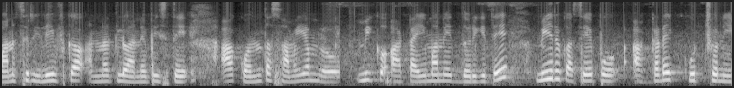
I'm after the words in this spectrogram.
మనసు రిలీఫ్గా అన్నట్లు అనిపిస్తే ఆ కొంత సమయంలో మీకు ఆ టైం అనేది దొరికితే మీరు కాసేపు అక్కడే కూర్చొని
